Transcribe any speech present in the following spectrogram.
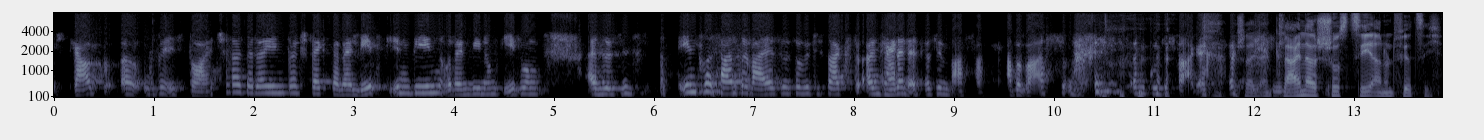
ich glaube, äh, Uwe ist Deutscher, der dahinter steckt, aber er lebt in Wien oder in Wien-Umgebung. Also es ist interessanterweise, so wie du sagst, anscheinend etwas im Wasser. Aber was? das ist eine gute Frage. Wahrscheinlich ein kleiner Schuss C41.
